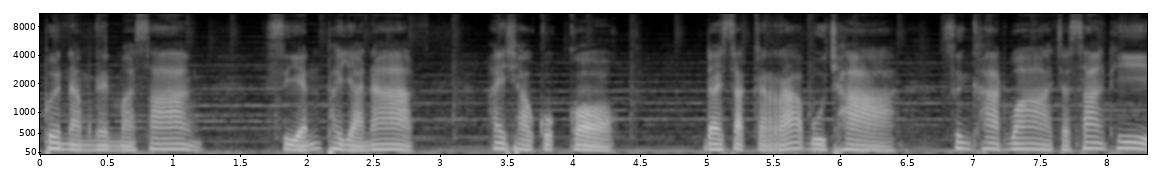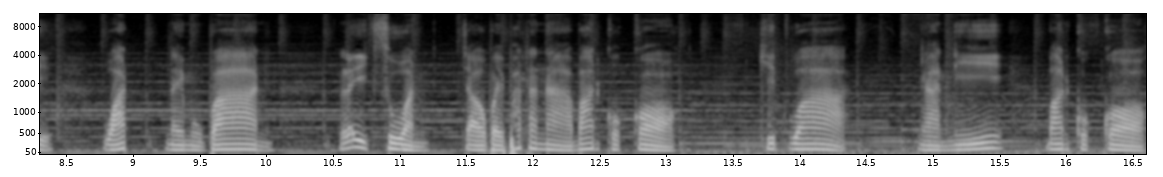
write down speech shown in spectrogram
เพื่อนำเงินมาสร้างเสียนพญานาค ให้ชาวกกอก ได้สักการะบูชา ซึ่งคาดว่าจะสร้างที่วัดในหมู่บ้าน และอีกส่วนจะเอาไปพัฒนาบ้านกกอก คิดว่า งานนี้บ้านกกอก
